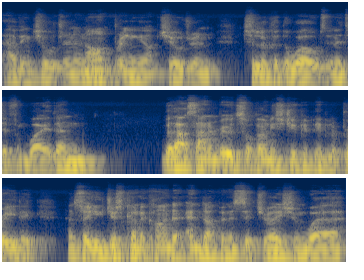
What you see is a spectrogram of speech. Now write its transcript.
having children and aren't bringing up children to look at the world in a different way, then without sounding rude, sort of only stupid people are breeding, and so you just kind of kind of end up in a situation where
